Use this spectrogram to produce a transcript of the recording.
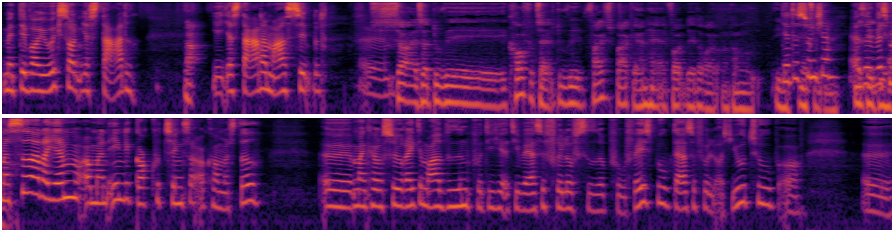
Men det var jo ikke sådan, jeg startede. Nej. Jeg, jeg starter meget simpelt. Øh, Så altså, du vil, kort fortalt, du vil faktisk bare gerne have, at folk letter røven og kommer ud i ja, det synes jeg. naturen Altså, det, de hvis man sidder derhjemme, og man egentlig godt kunne tænke sig at komme afsted, øh, man kan jo søge rigtig meget viden på de her diverse friluftssider på Facebook. Der er selvfølgelig også YouTube, og øh,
